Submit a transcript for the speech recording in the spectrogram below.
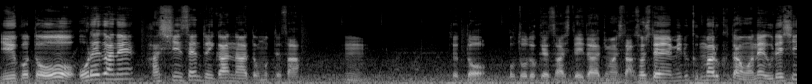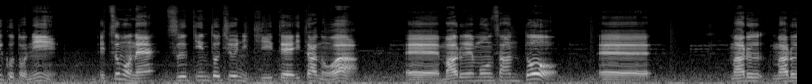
いうことを、俺がね、発信せんといかんなと思ってさ、うん。ちょっとお届けさせていただきました。そしてミルクマルクタンはね、嬉しいことに、いつもね、通勤途中に聞いていたのは、えー、丸右衛門さんと、えー、丸、丸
